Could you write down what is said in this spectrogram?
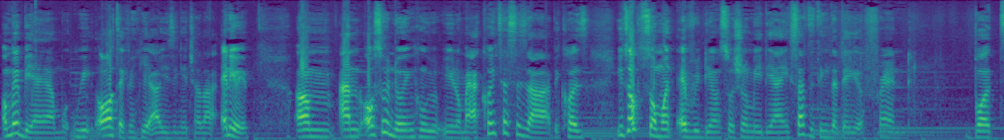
Or maybe I am. We all technically are using each other. Anyway, um, and also knowing who you know my acquaintances are because you talk to someone every day on social media and you start to think that they're your friend, but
